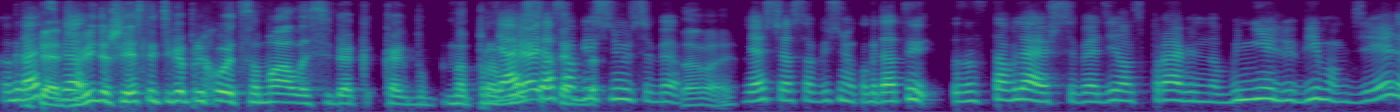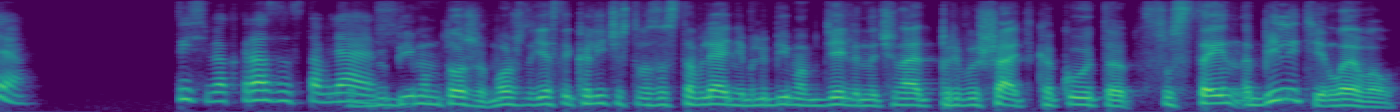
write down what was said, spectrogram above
когда Опять же, тебя... видишь, если тебе приходится мало себя как бы Я направлять, сейчас тогда... объясню тебе. Давай. Я сейчас объясню. Когда ты заставляешь себя делать правильно в нелюбимом деле, ты себя как раз В заставляешь. любимом тоже. Можно, если количество заставляний в любимом деле начинает превышать какую-то sustainability level,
